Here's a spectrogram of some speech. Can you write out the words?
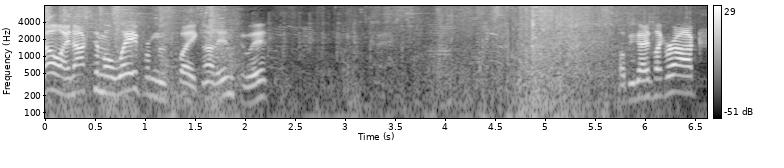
No, I knocked him away from the spike, not into it. Hope you guys like rocks.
